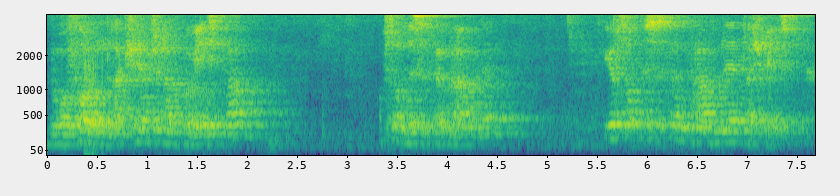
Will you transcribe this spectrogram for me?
Było forum dla księży nadpowieństwa, osobny system prawny i osobny system prawny dla świeckich.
